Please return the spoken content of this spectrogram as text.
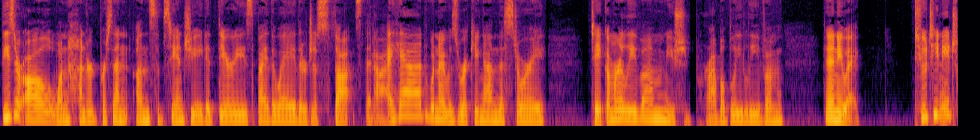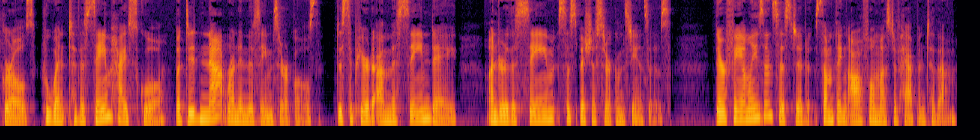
these are all 100% unsubstantiated theories, by the way. They're just thoughts that I had when I was working on this story. Take them or leave them. You should probably leave them. Anyway, two teenage girls who went to the same high school but did not run in the same circles disappeared on the same day under the same suspicious circumstances. Their families insisted something awful must have happened to them,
